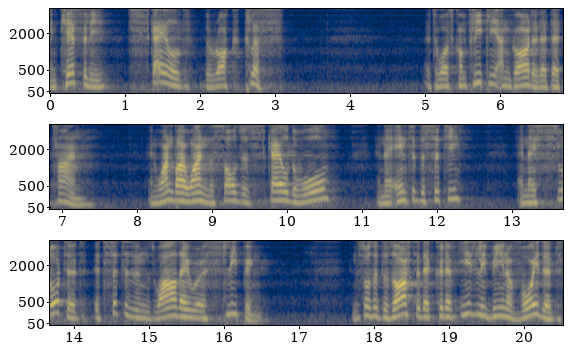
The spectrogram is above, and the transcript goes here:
and carefully scaled the rock cliff. It was completely unguarded at that time. And one by one, the soldiers scaled the wall and they entered the city and they slaughtered its citizens while they were sleeping. And this was a disaster that could have easily been avoided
